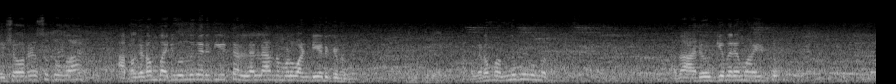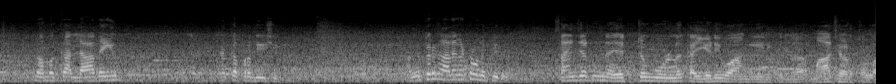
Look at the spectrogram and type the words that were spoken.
ഇൻഷുറൻസ് തുക അപകടം വരുമെന്ന് കരുതിയിട്ടല്ലല്ല നമ്മൾ വണ്ടി എടുക്കുന്നത്. അപകടം വന്നു പോകുന്നത്. അത് ആരോഗ്യപരമായിട്ടും നമുക്കല്ലാതെയും ഒക്കെ പ്രതീക്ഷിക്കും. അങ്ങനത്തെ ഒരു കാലഘട്ടമാണ് ഇപ്പോൾ ഇത്. ചേട്ടൻ ഏറ്റവും കൂടുതൽ കയ്യടി വാങ്ങിയിരിക്കുന്ന മാ ചേർത്തുള്ള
